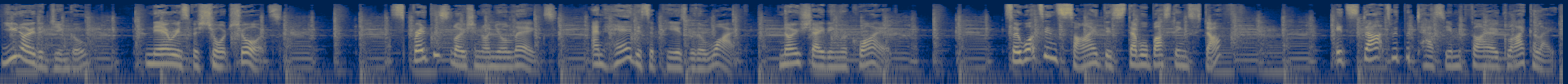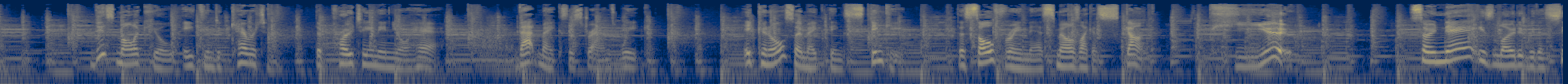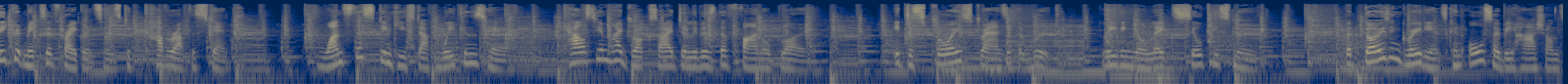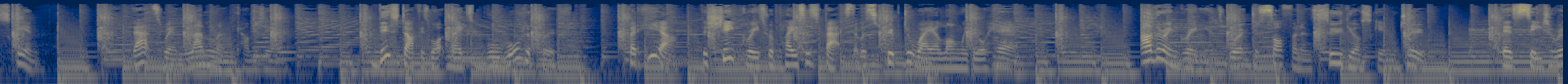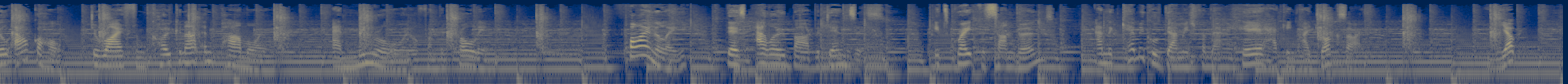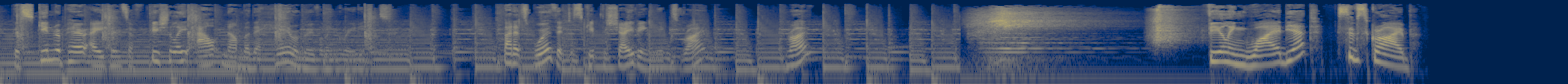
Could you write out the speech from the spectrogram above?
You know the jingle. Nair is for short shorts. Spread this lotion on your legs, and hair disappears with a wipe. No shaving required. So, what's inside this stubble busting stuff? It starts with potassium thioglycolate. This molecule eats into keratin, the protein in your hair. That makes the strands weak. It can also make things stinky. The sulphur in there smells like a skunk. Phew! So Nair is loaded with a secret mix of fragrances to cover up the stench. Once the stinky stuff weakens hair, calcium hydroxide delivers the final blow. It destroys strands at the root, leaving your legs silky smooth. But those ingredients can also be harsh on skin. That's where lanolin comes in. This stuff is what makes wool waterproof. But here, the sheep grease replaces fats that were stripped away along with your hair. Other ingredients work to soften and soothe your skin too. There's cetearyl alcohol, derived from coconut and palm oil, and mineral oil from petroleum. Finally, there's aloe barbadensis. It's great for sunburns and the chemical damage from that hair hacking hydroxide. Yup, the skin repair agents officially outnumber the hair removal ingredients. But it's worth it to skip the shaving mix, right? Right? Feeling wired yet? Subscribe.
